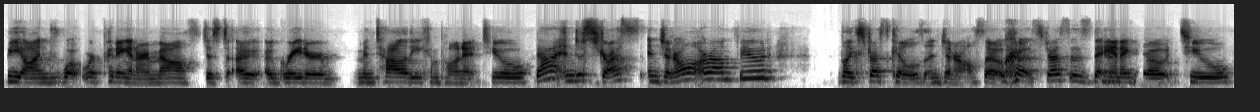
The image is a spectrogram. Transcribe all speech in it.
beyond what we're putting in our mouth, just a, a greater mentality component to that and just stress in general around food. Like stress kills in general. So stress is the yeah. antidote to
